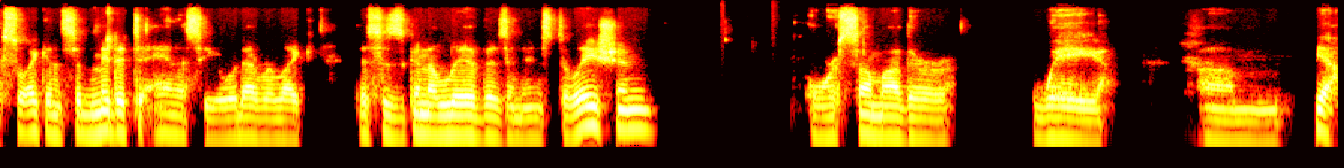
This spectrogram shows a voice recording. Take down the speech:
so I can submit it to Annecy or whatever. Like this is going to live as an installation or some other way. Um, yeah.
